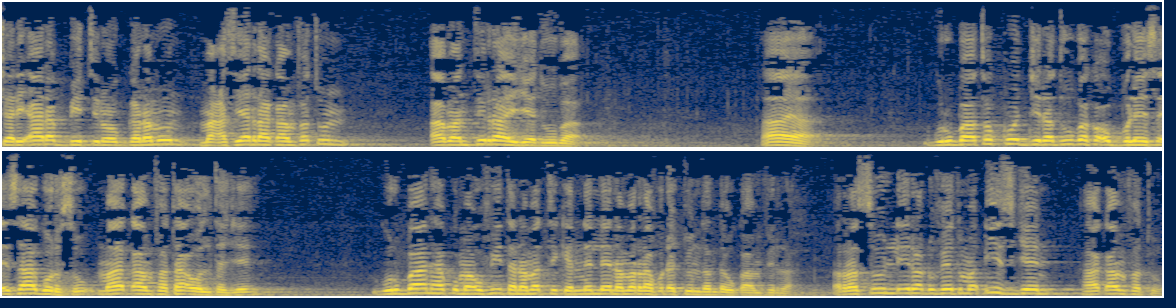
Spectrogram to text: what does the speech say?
shari'aa rabbiittiin hoogganamuun macasiyaa irraa qaanfatuun amantiirraa ijee duuba gurbaa tokko jira duuba ka obboleessa isaa gorsu maa qaanfataa oolta jee gurbaan haquma ufiita namatti kennellee namarraa fudhachuu hin danda'u qaanfirra rasuulli irra dhufeetuma dhiis jeen haa qaanfatu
